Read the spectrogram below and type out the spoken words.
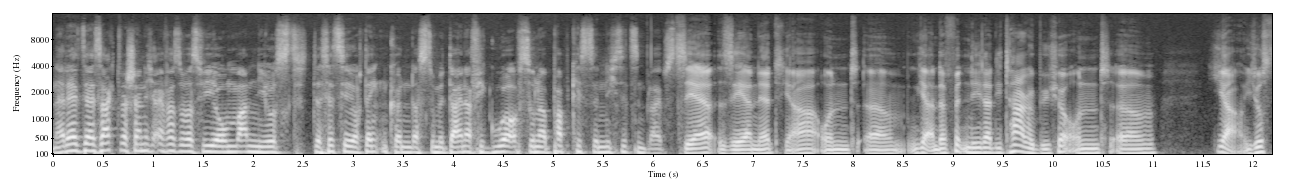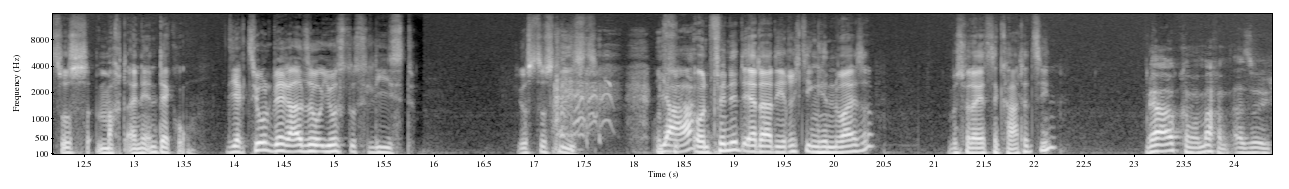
Na, der, der sagt wahrscheinlich einfach sowas wie, oh Mann, Just, das hättest du dir doch denken können, dass du mit deiner Figur auf so einer Pappkiste nicht sitzen bleibst. Sehr, sehr nett, ja. Und ähm, ja, da finden die da die Tagebücher und ähm, ja, Justus macht eine Entdeckung. Die Aktion wäre also, Justus liest. Justus liest. Und, Ja. und findet er da die richtigen Hinweise? Müssen wir da jetzt eine Karte ziehen? Ja, können wir machen. Also ich,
